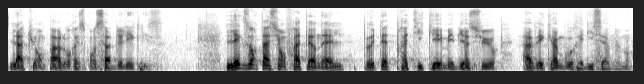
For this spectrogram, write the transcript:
là tu en parles au responsable de l'Église. L'exhortation fraternelle peut être pratiquée, mais bien sûr avec amour et discernement.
